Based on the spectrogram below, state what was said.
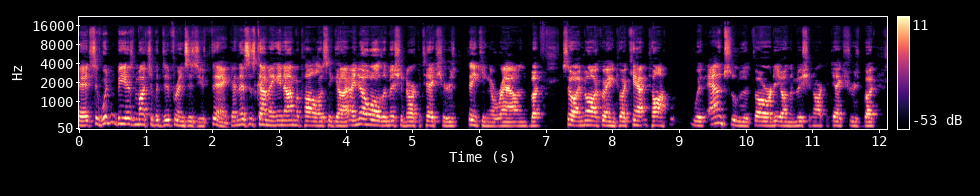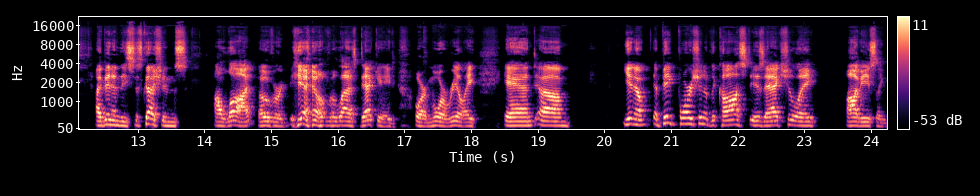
it's, it wouldn't be as much of a difference as you think. And this is coming, and I'm a policy guy. I know all the mission architecture thinking around, but so I'm not going to, I can't talk with absolute authority on the mission architectures, but I've been in these discussions a lot over, know, over the last decade or more, really. And, um, you know, a big portion of the cost is actually obviously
